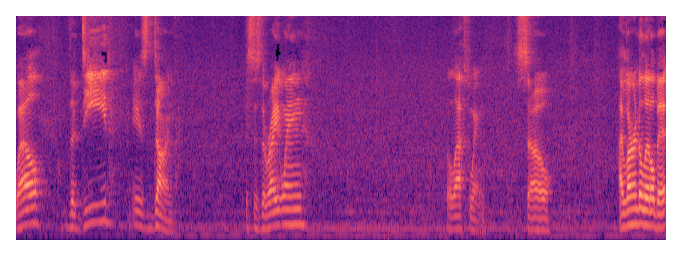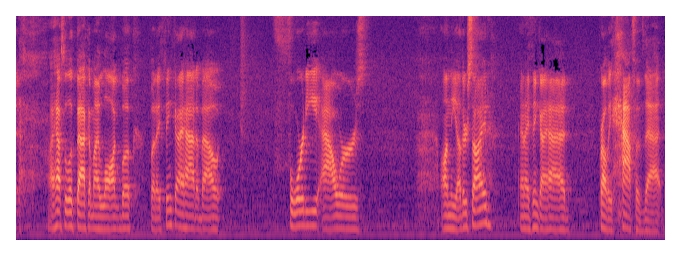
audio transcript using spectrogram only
Well, the deed is done. This is the right wing, the left wing. So I learned a little bit. I have to look back at my logbook, but I think I had about 40 hours on the other side, and I think I had probably half of that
